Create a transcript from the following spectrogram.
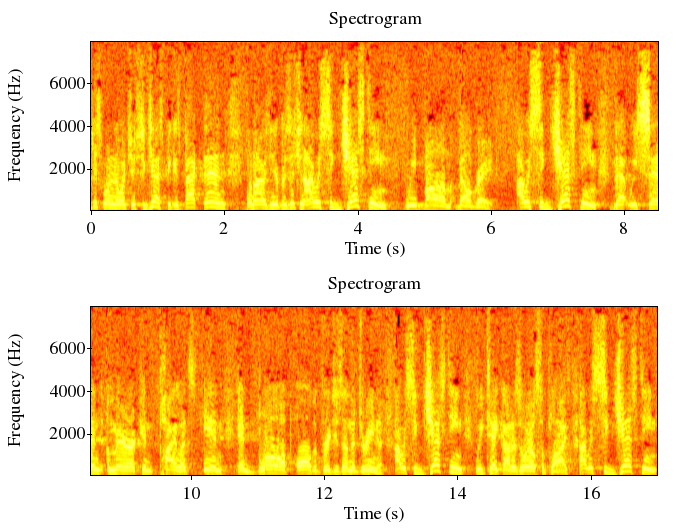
I just want to know what you suggest because back then, when I was in your position, I was suggesting we bomb Belgrade. I was suggesting that we send American pilots in and blow up all the bridges on the Drina. I was suggesting we take out his oil supplies. I was suggesting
